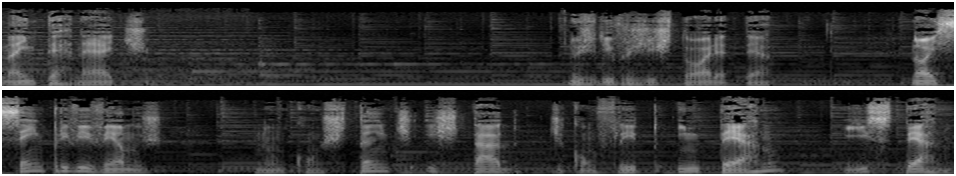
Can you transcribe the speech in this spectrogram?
na internet, nos livros de história até, nós sempre vivemos num constante estado de conflito interno e externo,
